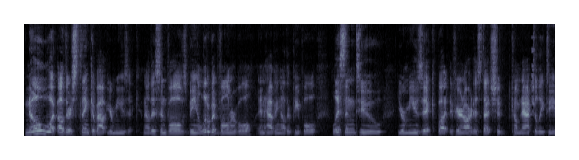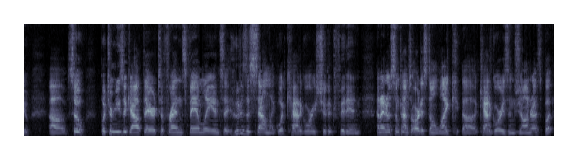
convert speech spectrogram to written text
know what others think about your music. Now, this involves being a little bit vulnerable and having other people listen to your music, but if you're an artist, that should come naturally to you. Uh, so, put your music out there to friends, family, and say, who does this sound like? What category should it fit in? And I know sometimes artists don't like uh, categories and genres, but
